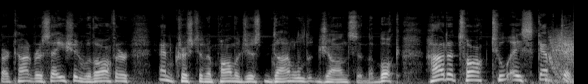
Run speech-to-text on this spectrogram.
Our conversation with author and Christian apologist Donald Johnson. The book, How to Talk to a Skeptic.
